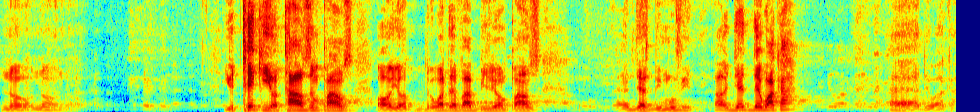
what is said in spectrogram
no, no, no. You take your thousand pounds or your whatever billion pounds and just be moving. Oh, just the waka. Yeah, the waka.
